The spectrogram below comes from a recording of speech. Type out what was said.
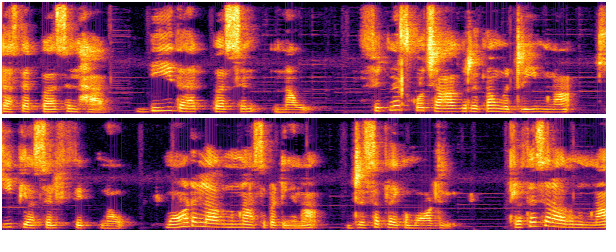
does that person have be that person now fitness coach ஆகுறது தான் உங்கள் ட்ரீம்னா keep yourself fit now model ஆகணும்னு ஆசைப்பட்டீங்கன்னா dress up like a model professor ஆகணும்னா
